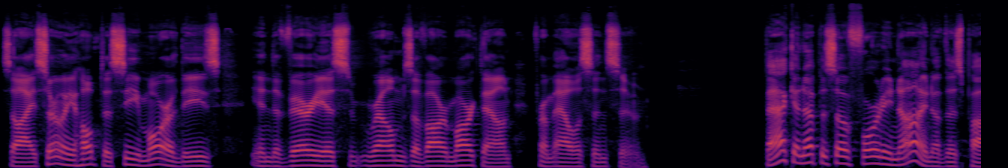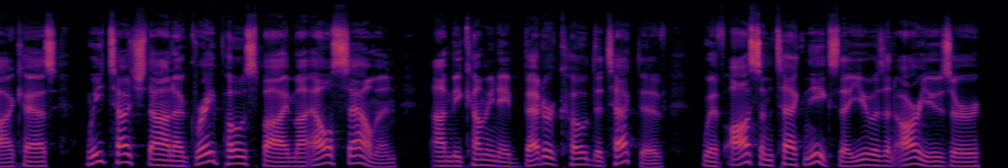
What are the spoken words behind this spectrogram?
So I certainly hope to see more of these in the various realms of R Markdown from Allison soon. Back in episode 49 of this podcast, we touched on a great post by Maëlle Salmon on becoming a better code detective with awesome techniques that you as an R user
